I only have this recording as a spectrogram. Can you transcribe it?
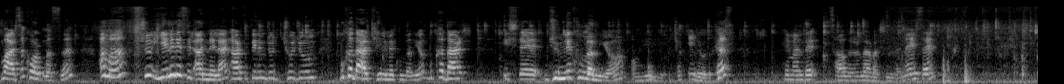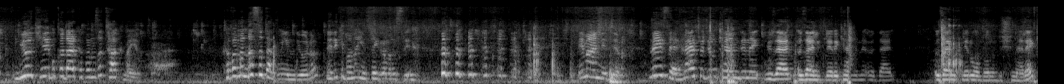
varsa korkmasın. Ama şu yeni nesil anneler artık benim ço- çocuğum bu kadar kelime kullanıyor. Bu kadar işte cümle kullanıyor. Ay çok geliyordu kız. Hemen de saldırırlar başımıza. Neyse. Diyor ki bu kadar kafanıza takmayın. Kafama nasıl takmayayım diyorum. Dedi ki bana Instagram'ını sil. Değil mi anneciğim? Neyse her çocuğun kendine güzel özellikleri, kendine özel özellikleri olduğunu düşünerek.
